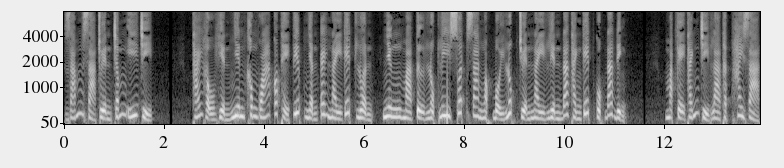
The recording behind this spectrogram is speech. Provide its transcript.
dám giả truyền chấm ý chỉ. Thái hậu hiển nhiên không quá có thể tiếp nhận cái này kết luận, nhưng mà từ lục ly xuất ra ngọc bội lúc chuyện này liền đã thành kết cuộc đã định. Mặc kệ thánh chỉ là thật hay giả,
